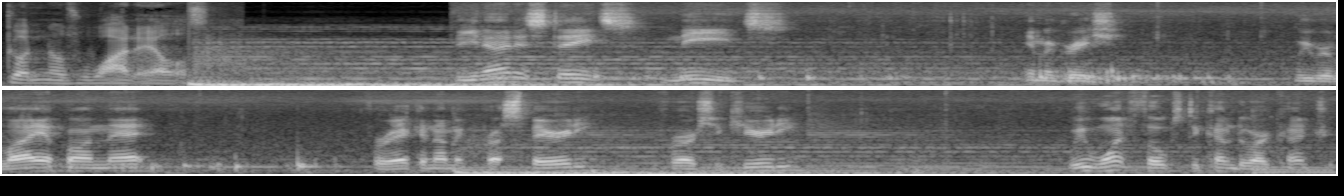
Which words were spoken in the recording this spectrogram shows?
god knows what else. The united states needs immigration. We rely upon that for economic prosperity for our security. We want folks to come to our country.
